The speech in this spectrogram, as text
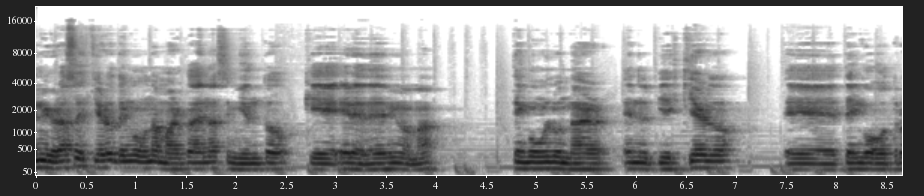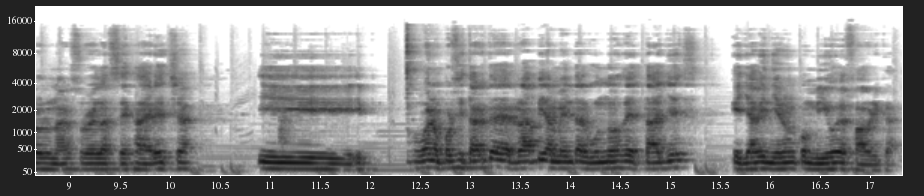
En mi brazo izquierdo tengo una marca de nacimiento que heredé de mi mamá. Tengo un lunar en el pie izquierdo. eh, tengo otro lunar sobre la ceja derecha. Y, y, bueno, por citarte rápidamente algunos detalles que ya vinieron conmigo de fábrica.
